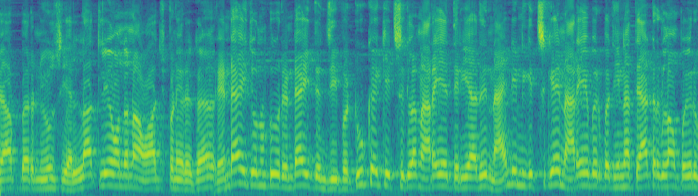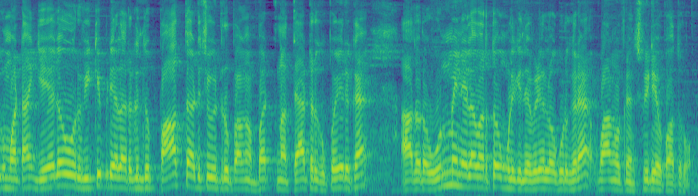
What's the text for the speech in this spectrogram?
பேப்பர் நியூஸ் எல்லாத்துலேயும் வந்து நான் வாட்ச் பண்ணியிருக்கேன். ரெண்டாயிரத்தி ஒன்று டூ ரெண்டாயிரத்தி அஞ்சு இப்போ டூ கே கிட்ஸுக்குலாம் நிறைய தெரியாது. நைன்டீன் கிட்ஸ்க்கே நிறைய பேர் பார்த்தீங்கன்னா தேட்டருக்குலாம் போயிருக்க மாட்டாங்க. ஏதோ ஒரு விக்கிபீடியாவில் இருந்து பார்த்து அடிச்சு விட்டுருப்பாங்க. பட் நான் தேட்டருக்கு போயிருக்கேன். அதோட உண்மை நிலவரத்தை உங்களுக்கு இந்த வீடியோவில் கொடுக்குறேன். வாங்க ஃப்ரெண்ட்ஸ் வீடியோ பார்த்துருவோம்.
